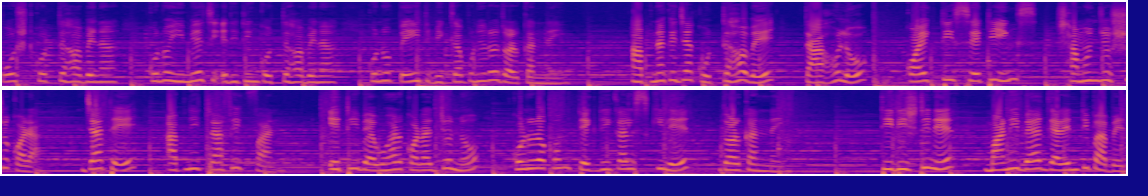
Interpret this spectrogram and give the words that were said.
পোস্ট করতে হবে না, কোনো ইমেজ এডিটিং করতে হবে না, কোনো পেইড বিজ্ঞাপনেরও দরকার নেই। আপনাকে যা করতে হবে তা হলো কয়েকটি সেটিংস সামঞ্জস্য করা, যাতে আপনি ট্রাফিক পান। এটি ব্যবহার করার জন্য কোনো রকম টেকনিক্যাল স্কিলের দরকার নেই। তিরিশ দিনের মানি ব্যাক গ্যারেন্টি পাবেন।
